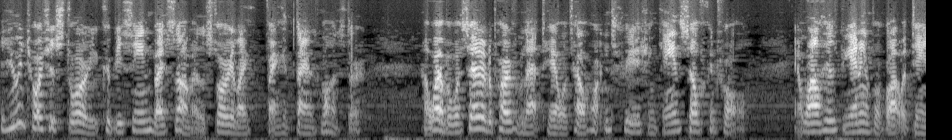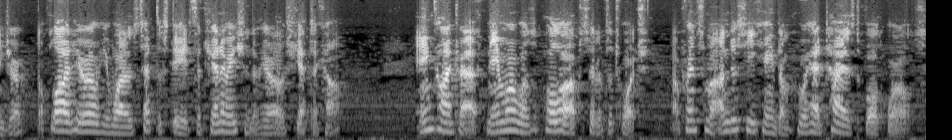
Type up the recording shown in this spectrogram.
The Human Torch's story could be seen by some as a story like Frankenstein's monster. However, what set it apart from that tale was how Horton's creation gained self-control, and while his beginnings were fraught with danger, the flawed hero he was set the stage for generations of heroes yet to come. In contrast, Namor was the polar opposite of the Torch, a prince from an undersea kingdom who had ties to both worlds.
